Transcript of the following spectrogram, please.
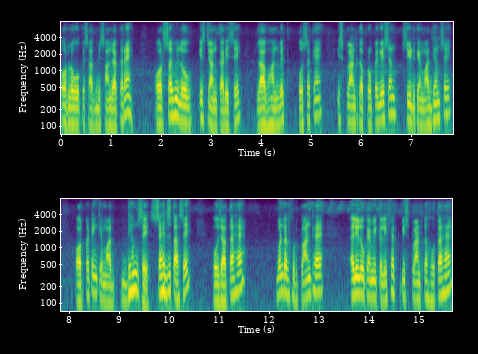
और लोगों के साथ भी साझा करें और सभी लोग इस जानकारी से लाभान्वित हो सकें। इस प्लांट का प्रोपेगेशन सीड के माध्यम से और कटिंग के माध्यम से सहजता से हो जाता है। वंडरफुल प्लांट है। एलिलोकेमिकल इफ़ेक्ट भी इस प्लांट का होता है।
